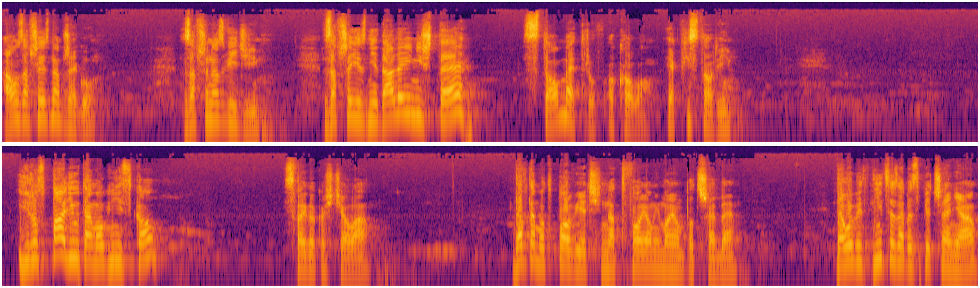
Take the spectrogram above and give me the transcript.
A On zawsze jest na brzegu. Zawsze nas widzi. Zawsze jest nie dalej niż te 100 metrów około, jak w historii. I rozpalił tam ognisko swojego kościoła. Dał tam odpowiedź na Twoją i moją potrzebę. Dał obietnicę zabezpieczenia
